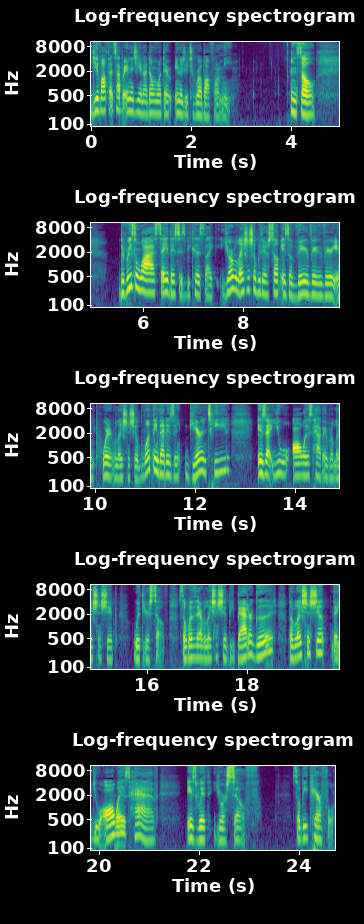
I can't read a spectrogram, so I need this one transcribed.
give off that type of energy and I don't want their energy to rub off on me. And so the reason why I say this is because like your relationship with yourself is a very very very important relationship. One thing that isn't guaranteed is that you will always have a relationship with yourself. So whether that relationship be bad or good, the relationship that you always have is with yourself. So be careful.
